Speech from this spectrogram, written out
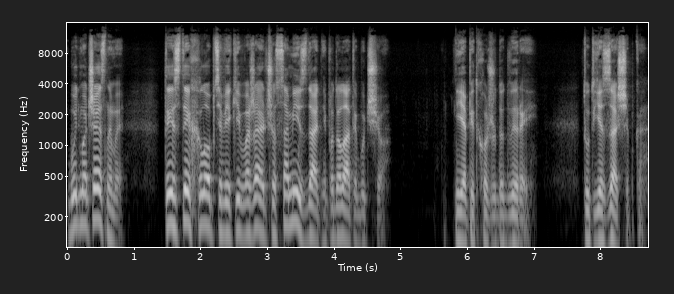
Будьмо чесними. Ти з тих хлопців, які вважають, що самі здатні подолати будь-що. Я підходжу до дверей. Тут є защіпка.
